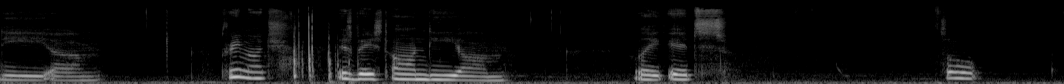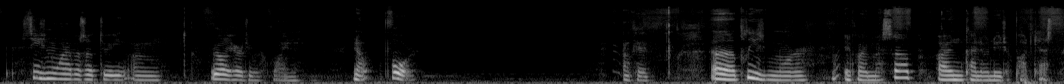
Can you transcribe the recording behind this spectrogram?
the um, pretty much is based on the um, like it's so season one episode three um really hard to explain. No four. Okay. Uh please ignore if i mess up. I'm kind of new to podcast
